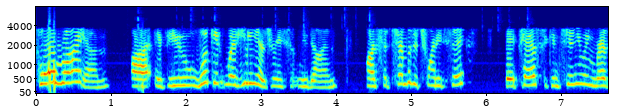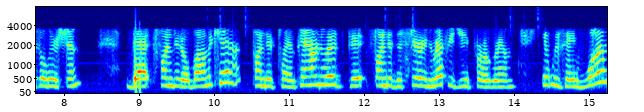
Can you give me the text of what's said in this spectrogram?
Paul Ryan, uh, if you look at what he has recently done, on September the 26th, they passed a continuing resolution that funded Obamacare, funded Planned Parenthood, funded the Syrian refugee program. It was a $1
